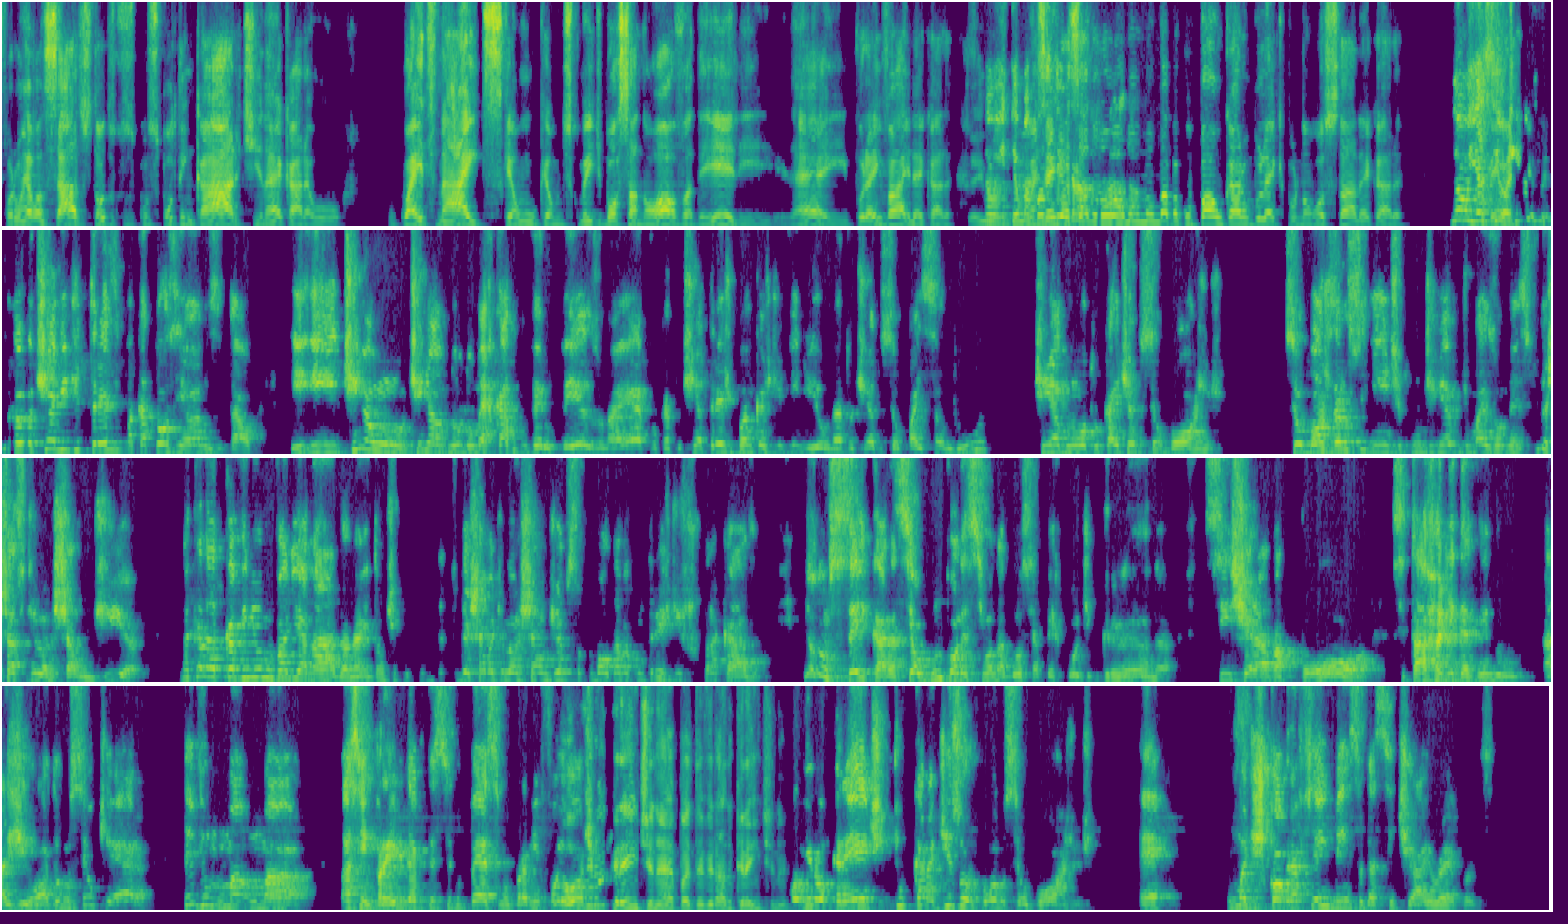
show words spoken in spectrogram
foram relançados todos com os Potencart, né, cara? O, o Quiet Nights, que é um que é um disco meio de bossa nova dele, né? E por aí vai, né, cara? Não, e tem uma Mas coisa é engraçado, não, não, não, dá para culpar um cara, um moleque, por não gostar, né, cara? Não, e assim, eu, tinha, eu, tinha, ali de 13 para 14 anos e tal. E, e tinha um, tinha no, no, mercado do ver o peso, na época, tu tinha três bancas de vinil, né? Tu tinha do seu pai Sandu, tinha do outro cara e tinha do seu Borges. Seu Borges era o seguinte, com dinheiro de mais ou menos, se tu deixasse de lanchar um dia, Naquela época vinil não valia nada, né? Então, tipo, tu deixava de lanchar um dia, tu voltava com três discos para casa. Eu não sei, cara, se algum colecionador se apertou de grana, se cheirava pó, se estava ali devendo agiota, eu não sei o que era. Teve uma. uma assim, para ele deve ter sido péssimo, para mim foi Ou ótimo. virou crente, né? Pode ter virado crente, né? Ou virou crente, que o cara desovou no seu Borges. É uma discografia imensa da CTI Records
